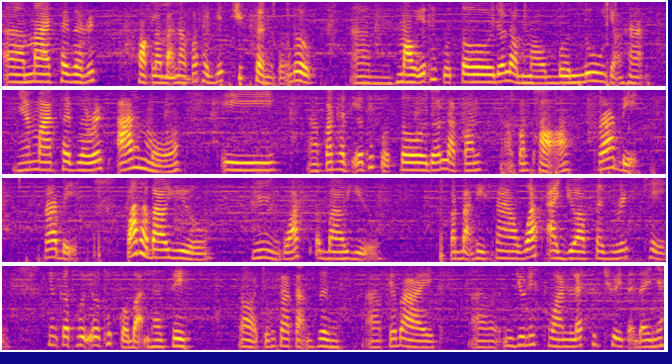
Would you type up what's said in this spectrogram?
Uh, my favorite hoặc là bạn nào có thể viết chicken cũng được. À, màu yêu thích của tôi đó là màu blue chẳng hạn. Nha my favorite animal is à, con vật yêu thích của tôi đó là con à, con thỏ rabbit rabbit what about you? Mm, what about you? Còn bạn thì sao? What are your favorite thing? Những cái thứ yêu thích của bạn là gì? Rồi chúng ta tạm dừng à, cái bài uh, unit 1 lesson 3 tại đây nhé.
